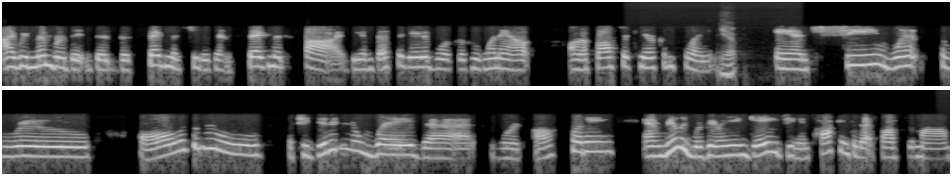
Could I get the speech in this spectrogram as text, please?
I remember the, the, the segment she was in, segment five, the investigative worker who went out on a foster care complaint. Yep. And she went through all of the rules, but she did it in a way that weren't off putting and really were very engaging in talking to that foster mom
